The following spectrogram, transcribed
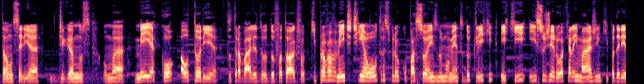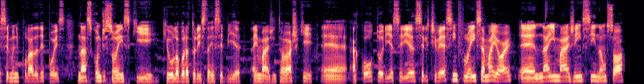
Então, seria, digamos, uma meia coautoria do trabalho do, do fotógrafo, que provavelmente tinha outras preocupações no momento do clique e que isso gerou aquela imagem que poderia ser manipulada depois nas condições que, que o laboratorista recebia a imagem. Então eu acho que é, a coautoria seria se ele tivesse influência maior é, na imagem em si, não só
